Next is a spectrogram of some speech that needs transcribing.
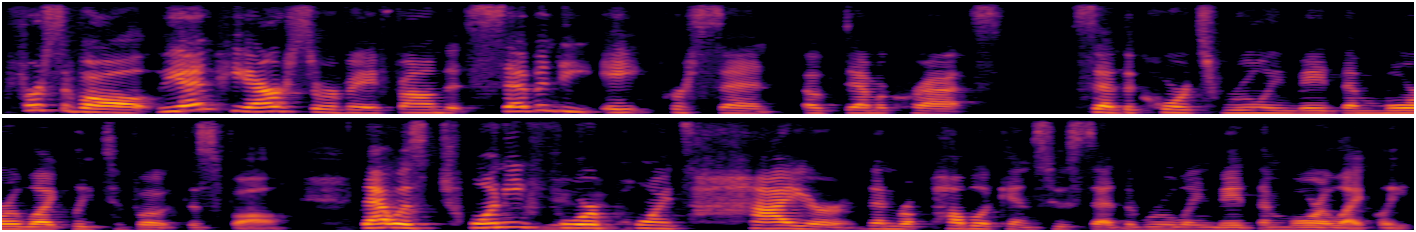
first of all, the NPR survey found that 78% of Democrats said the court's ruling made them more likely to vote this fall. That was 24 yeah. points higher than Republicans who said the ruling made them more likely.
